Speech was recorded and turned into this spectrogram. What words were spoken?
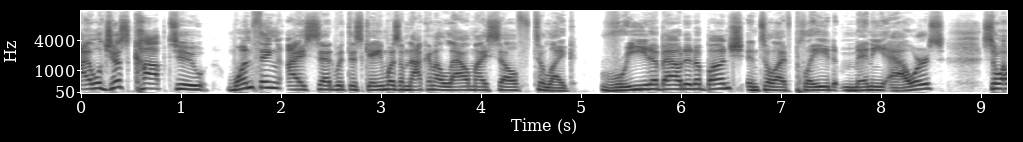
I will just cop to one thing I said with this game was I'm not going to allow myself to like read about it a bunch until I've played many hours. So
